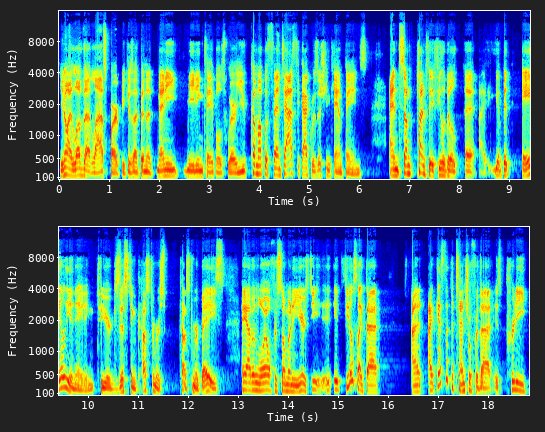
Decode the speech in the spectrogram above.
you know i love that last part because i've been at many meeting tables where you come up with fantastic acquisition campaigns and sometimes they feel a bit uh, a bit alienating to your existing customers customer base. Hey, I've been loyal for so many years. It feels like that. I, I guess the potential for that is pretty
